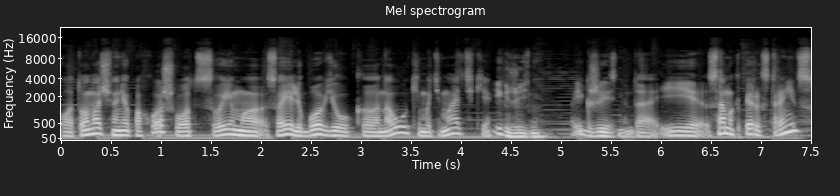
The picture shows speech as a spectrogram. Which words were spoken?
Вот, он очень на нее похож вот своим, э, своей любовью к науке, математике И к жизни. и к жизни, да. И с самых первых страниц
